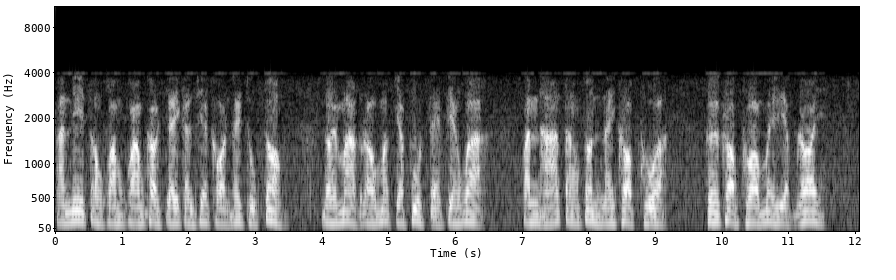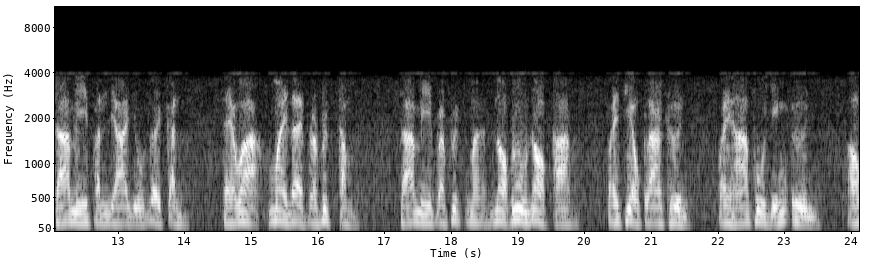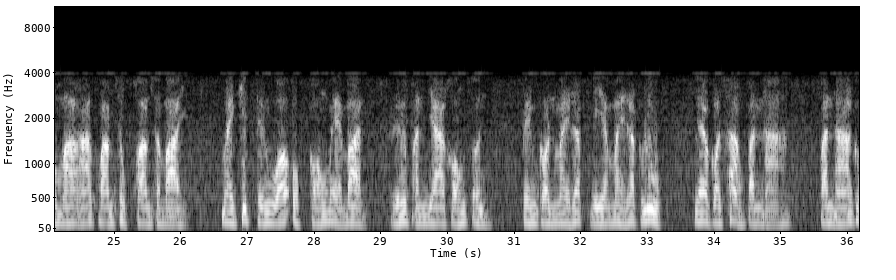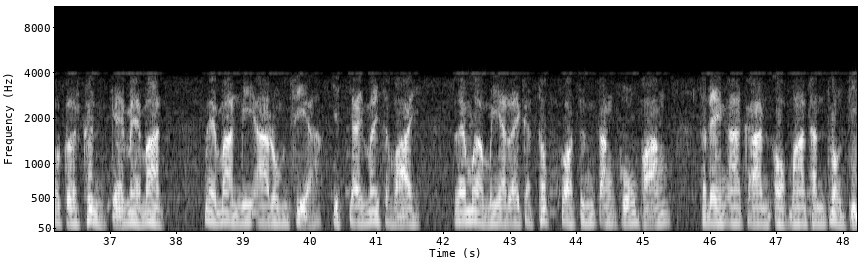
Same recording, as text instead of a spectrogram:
อันนี้ต้องความความเข้าใจกันเสียก่อนให้ถูกต้อง โดยมากเรามักจะพูดแต่เพียงว่า ปัญหาตั้งต้นในครอบครัว คือครอบครัวไม่เรียบร้อย สามีปัญญาอยู่ด้วยกัน แต่ว่าไม่ได้ประพฤติธรรม สามีประพฤติมานอกลู่นอกทาง ไปเที่ยวกลางคืน ไปหาผู้หญิงอื่น เอามาหาความสุขความสบาย ไม่คิดถึงหัวอกของแม่บ้าน หรือพัญญาของตน เป็นคนไม่รักเมียไม่รักลูก แล้วก็สร้างปัญหา ปัญหาก็เกิดขึ้นแก่แม่บ้าน แม่บ้านมีอารมณ์เสีย จิตใจไม่สบาย และเมื่อมีอะไรกระทบก็ตึงตังโผงผาง แสดงอาการออกมาทันท่วงที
